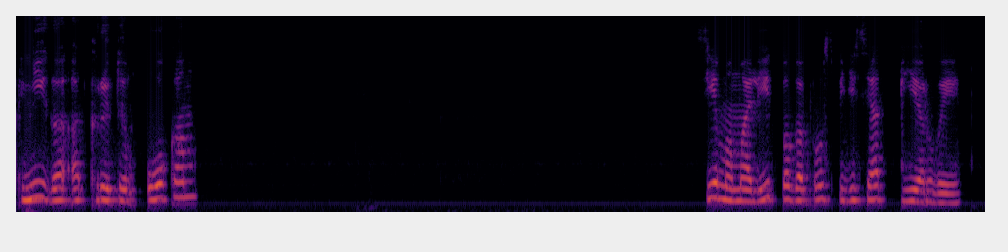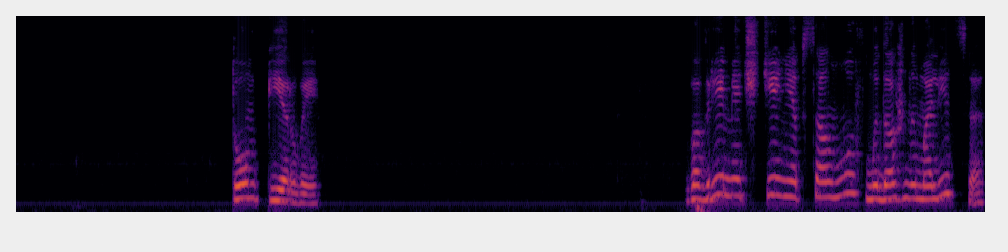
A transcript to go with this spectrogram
Книга «Открытым оком». Тема молитва, вопрос 51. Том 1. Во время чтения псалмов мы должны молиться,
